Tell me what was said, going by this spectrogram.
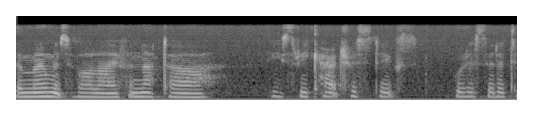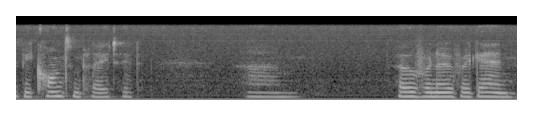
the moments of our life, and anatta, these three characteristics, Buddha said, are to be contemplated um, over and over again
